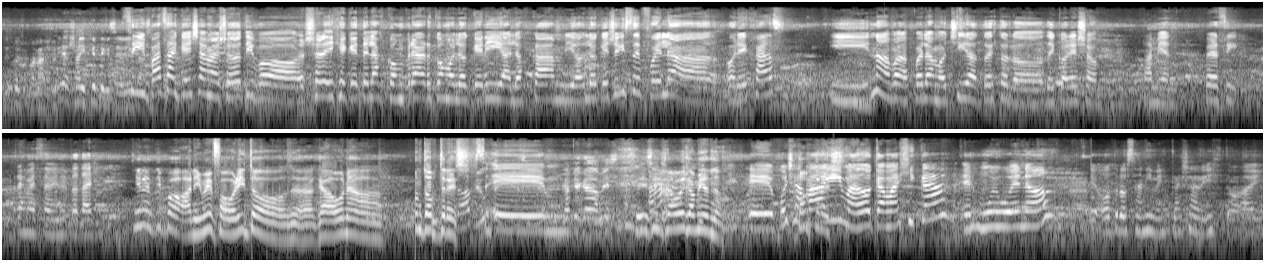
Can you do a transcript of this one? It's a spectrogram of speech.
Después, con la mayoría ya hay gente que se dedica Sí, pasa que ella me ayudó, tipo, yo le dije que telas comprar, cómo lo quería, los cambios. Lo que yo hice fue las orejas y no, bueno, fue la mochila, todo esto lo decoré yo también. Pero sí, tres meses en total. ¿Tienen tipo anime favorito? O sea, cada una. Un top 3. Eh, cambia cada mes. Sí, sí, yo voy cambiando. eh, pues tres. Madoka Mágica, es muy bueno. Eh, otros animes que haya visto, ay,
